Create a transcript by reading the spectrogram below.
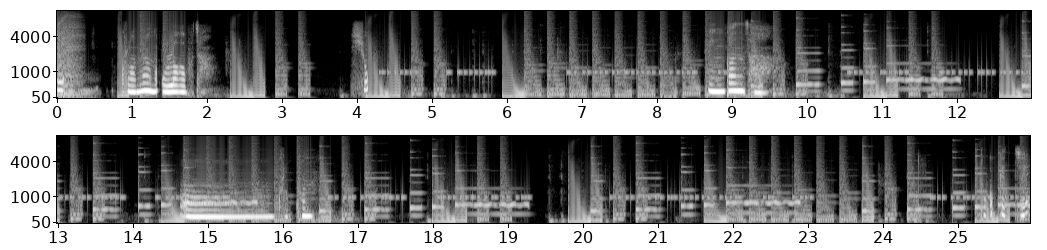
어? 그러면 올라가 보자. 쇽? 인간사. 어, 그렇군. 똑같겠지?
